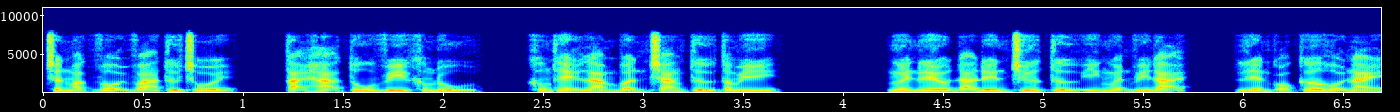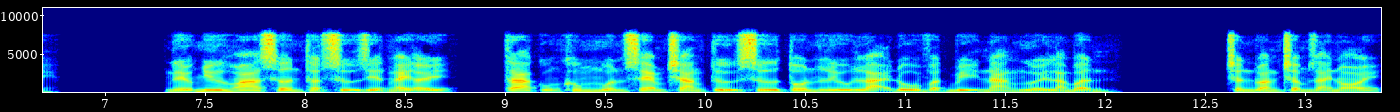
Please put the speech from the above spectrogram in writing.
Trần mặc vội vã từ chối, tại hạ tu vi không đủ, không thể làm bẩn trang tử tâm ý. Ngươi nếu đã đến chư tử ý nguyện vĩ đại, liền có cơ hội này. Nếu như hoa sơn thật sự diệt ngày ấy, ta cũng không muốn xem trang tử sư tôn lưu lại đồ vật bị nàng người làm bẩn. Trần đoan chậm rãi nói,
